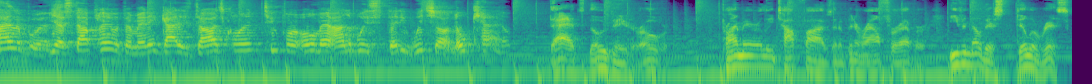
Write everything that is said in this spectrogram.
Island Boy. Yeah, stop playing with them, man. They got his Dogecoin 2.0, man. Island Boy is steady with y'all. No cap. That's those days are over. Primarily top fives that have been around forever, even though there's still a risk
